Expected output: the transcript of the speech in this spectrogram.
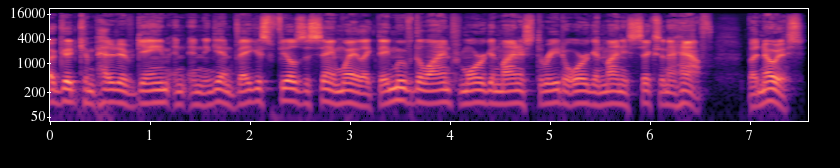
a good competitive game. And, and again, Vegas feels the same way. Like they moved the line from Oregon minus three to Oregon minus six and a half. But notice,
